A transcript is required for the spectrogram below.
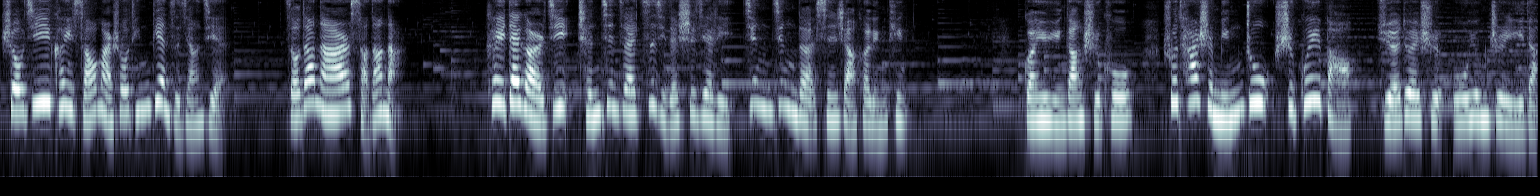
手机可以扫码收听电子讲解，走到哪儿扫到哪儿，可以戴个耳机，沉浸在自己的世界里，静静的欣赏和聆听。关于云冈石窟，说它是明珠是瑰宝，绝对是毋庸置疑的。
